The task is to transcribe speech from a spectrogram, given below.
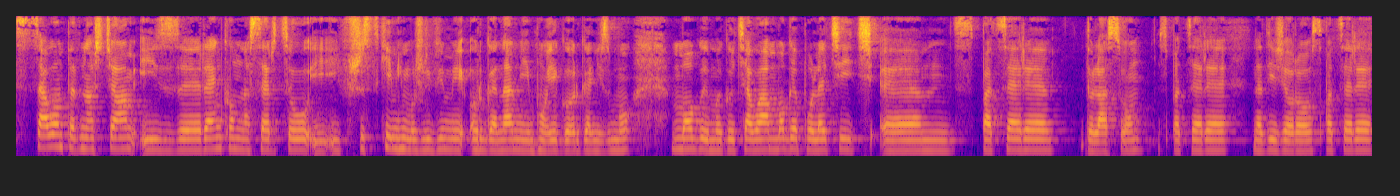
Z całą pewnością i z ręką na sercu i, i wszystkimi możliwymi organami mojego organizmu, mogę, mojego ciała, mogę polecić um, spacery do lasu, spacery nad jezioro, spacery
